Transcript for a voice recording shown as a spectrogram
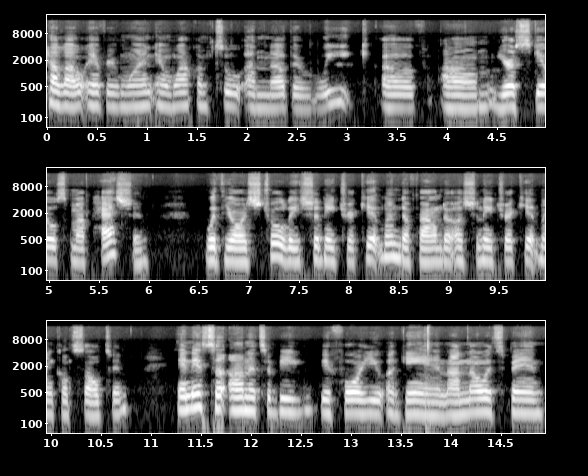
Hello, everyone, and welcome to another week of um, Your Skills, My Passion with yours truly, Shanetria Kitlin, the founder of Shanetria Kitlin Consulting. And it's an honor to be before you again. I know it's been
